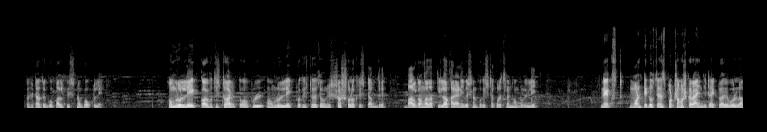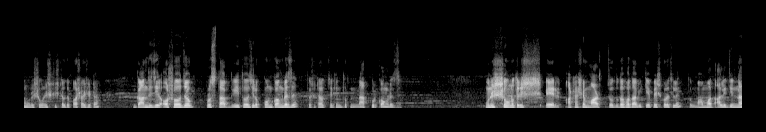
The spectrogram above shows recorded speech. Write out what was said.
তো সেটা হচ্ছে Gopal Krishna Gokhale. Home rule league কবে প্রতিষ্ঠা হয়? তো হোমরুল লীগ প্রতিষ্ঠা হয়েছে উনিশশো ষোলো খ্রিস্টাব্দে। বালগঙ্গাধর তিলক আর অ্যানিবেশন প্রতিষ্ঠা করেছিলেন home rule league. Next Montagu Chelmsford সংস্কার আইন যেটা একটু আগে বললাম, উনিশশো উনিশ খ্রিস্টাব্দে পাশ হয় সেটা। গান্ধীজির অসহযোগ প্রস্তাব গৃহীত হয়েছিল কোন কংগ্রেসে? তো সেটা হচ্ছে কিন্তু নাগপুর কংগ্রেসে। উনিশশো উনত্রিশ এর আঠাশে মার্চ, চোদ্দ দফা দাবি কে পেশ করেছিলেন? তো মোহাম্মদ আলী জিন্না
